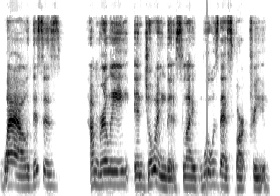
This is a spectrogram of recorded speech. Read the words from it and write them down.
wow, this is, I'm really enjoying this. Like, what was that spark for you?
